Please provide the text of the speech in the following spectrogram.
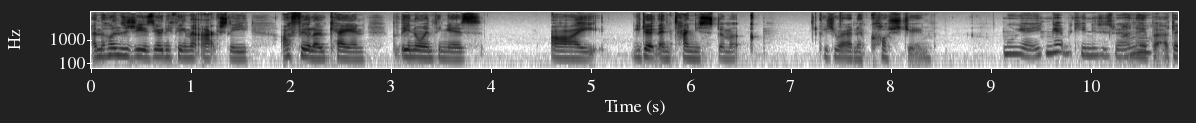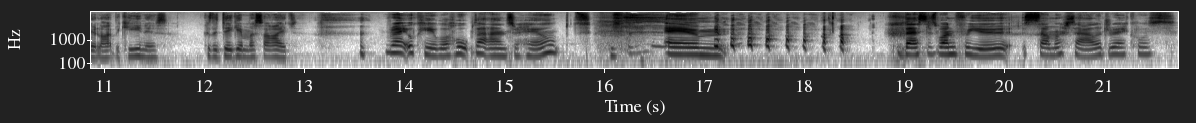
And the Hunza G is the only thing that actually I feel okay in. But the annoying thing is, I you don't then tan your stomach because you're wearing a costume. Well, yeah, you can get bikinis as well. I know, but I don't like bikinis because they dig in my side. Right, okay, well, I hope that answer helped. um, this is one for you summer salad records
